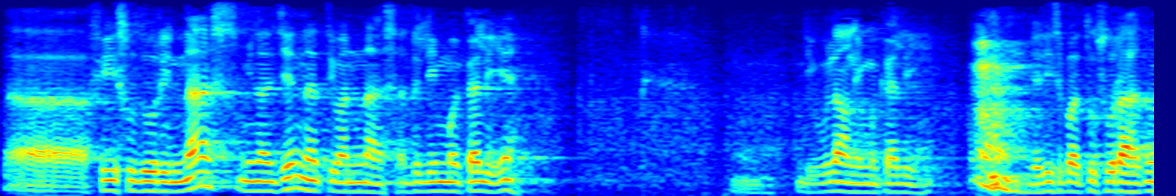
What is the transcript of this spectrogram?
uh, fi sudurin nas minal jannati wan nas. Ada lima kali ya. Hmm, diulang lima kali. Jadi sebab tu surah tu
